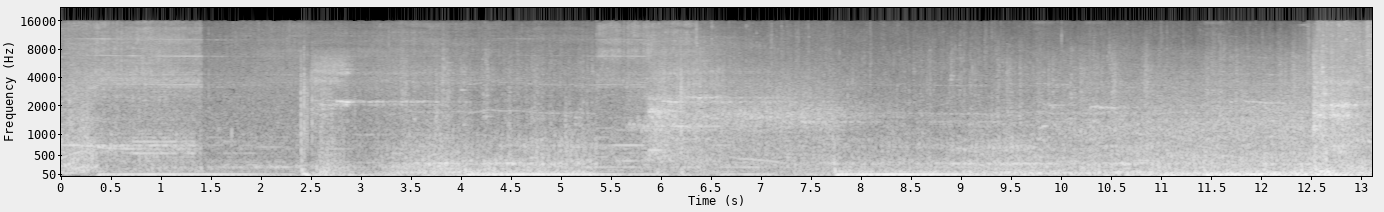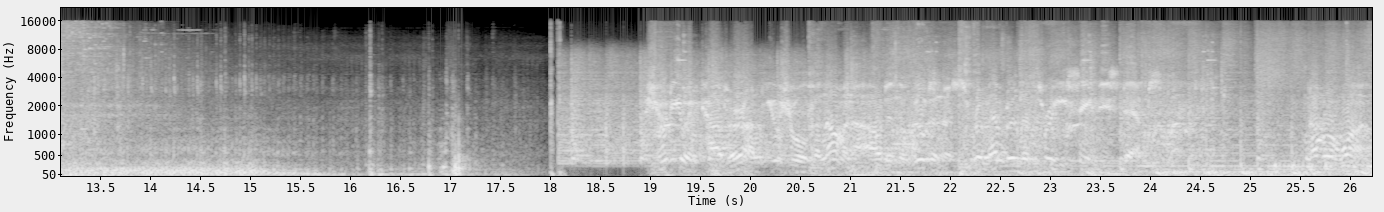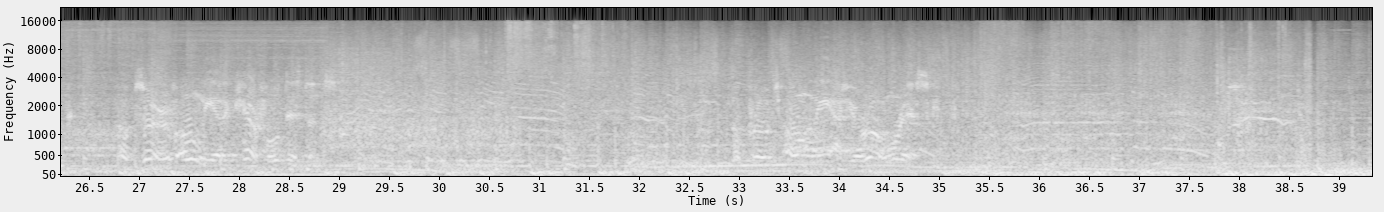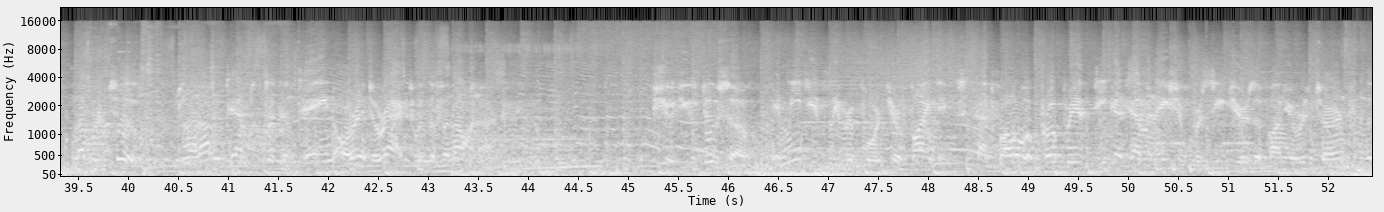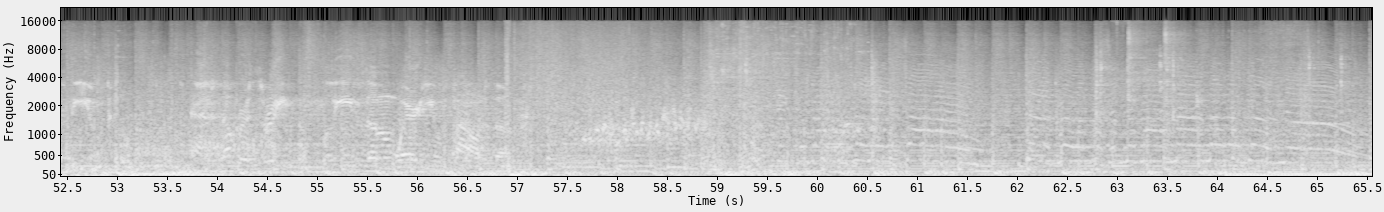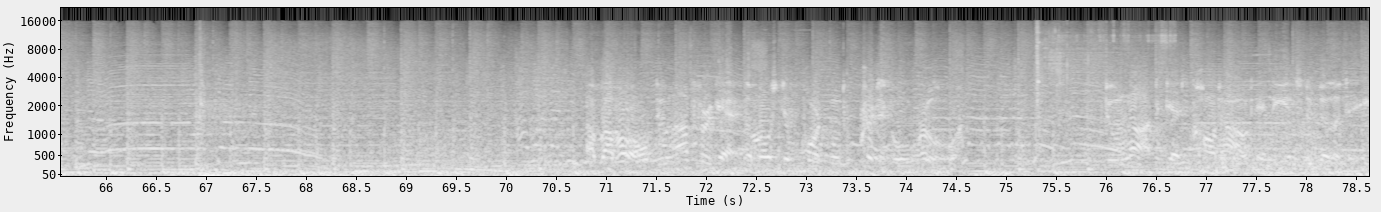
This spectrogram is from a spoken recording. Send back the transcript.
Encounter unusual phenomena out in the wilderness, remember the three safety steps. Number one, observe only at a careful distance. Approach only at your own risk. Number two, do not attempt to contain or interact with the phenomena. Do so, immediately report your findings and follow appropriate decontamination procedures upon your return from the field. And number three, leave them where you found them. Above all, do not forget the most important critical rule. Get caught out in the instability.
